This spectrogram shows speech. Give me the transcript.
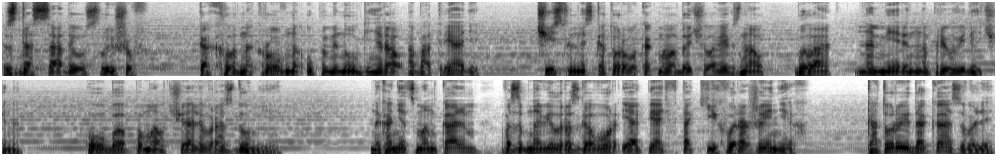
с досадой услышав, как хладнокровно упомянул генерал об отряде, численность которого, как молодой человек знал, была намеренно преувеличена. Оба помолчали в раздумье. Наконец Манкальм возобновил разговор и опять в таких выражениях, которые доказывали,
